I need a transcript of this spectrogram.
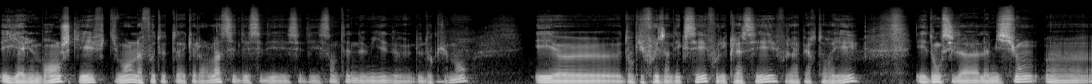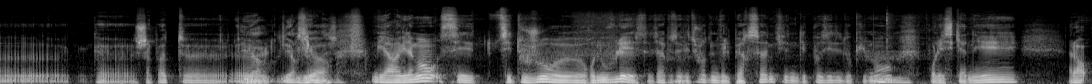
y a une branche qui est effectivement la photothèque. Alors là, c'est des, des, des, centaines de milliers de, de documents. Et euh, donc il faut les indexer, il faut les classer, il faut les répertorier. Et donc c'est la, la, mission euh, que chapeaute euh, Lior. Mais alors évidemment, c'est toujours euh, renouvelé. C'est-à-dire que vous avez toujours de nouvelles personnes qui viennent déposer des documents mmh. pour les scanner. Alors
